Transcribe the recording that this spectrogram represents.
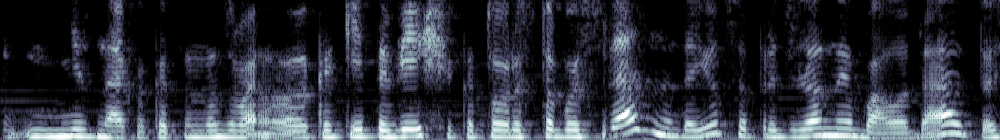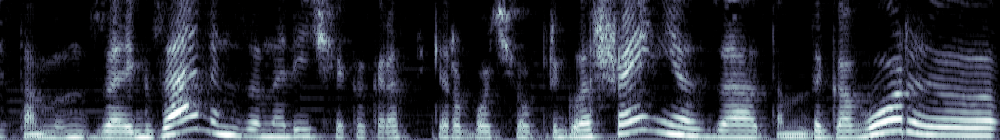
не знаю, как это назвать, э, какие-то вещи, которые с тобой связаны, даются определенные баллы, да, то есть там за экзамен, за наличие как раз-таки рабочего приглашения, за там договор э,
